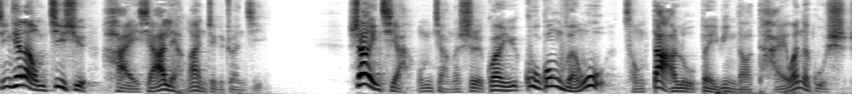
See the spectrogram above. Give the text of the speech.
今天呢，我们继续海峡两岸这个专辑。上一期啊，我们讲的是关于故宫文物从大陆被运到台湾的故事。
